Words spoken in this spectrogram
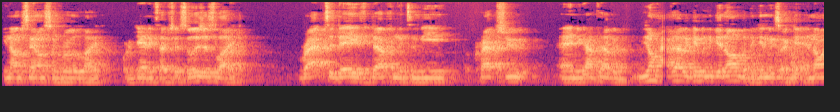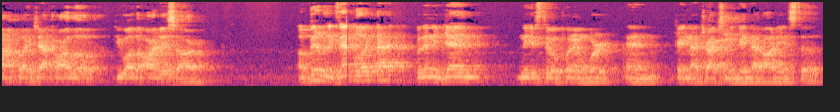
You know what I'm saying on some real like organic type shit. So it's just like rap today is definitely to me a crapshoot, and you have to have a you don't have to have a gimmick to get on, but the gimmicks are getting on. I feel like Jack Harlow, a few other artists are a bit of an example like that. But then again, niggas still put in work and gain that traction and gain that audience to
